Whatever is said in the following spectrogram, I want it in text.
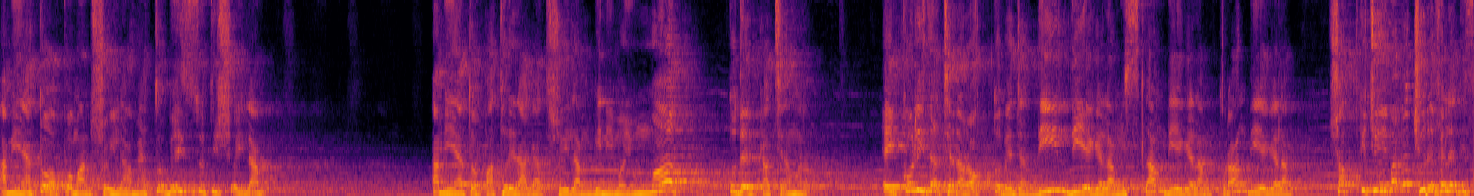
আমি এত অপমান সইলাম, এত বেইজ্জতি সইলাম। আমি এত পাথরের আঘাত সইলাম বিনিময় উম্মত, তোদের কাছে আমার এই কলিজা ছেঁড়া রক্ত ভেজা দিন দিয়ে গেলাম, ইসলাম দিয়ে গেলাম, কোরআন দিয়ে গেলাম সব কিছু এভাবে ছুঁড়ে ফেলে দিস।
